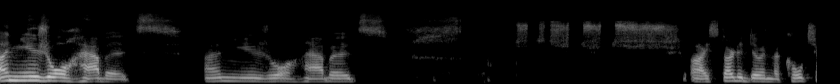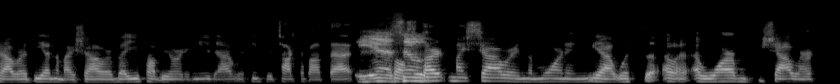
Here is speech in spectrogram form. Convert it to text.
Unusual habits unusual habits I started doing the cold shower at the end of my shower, but you probably already knew that. I think we talked about that. Yeah. So, so start my shower in the morning, yeah, with a, a, warm shower,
